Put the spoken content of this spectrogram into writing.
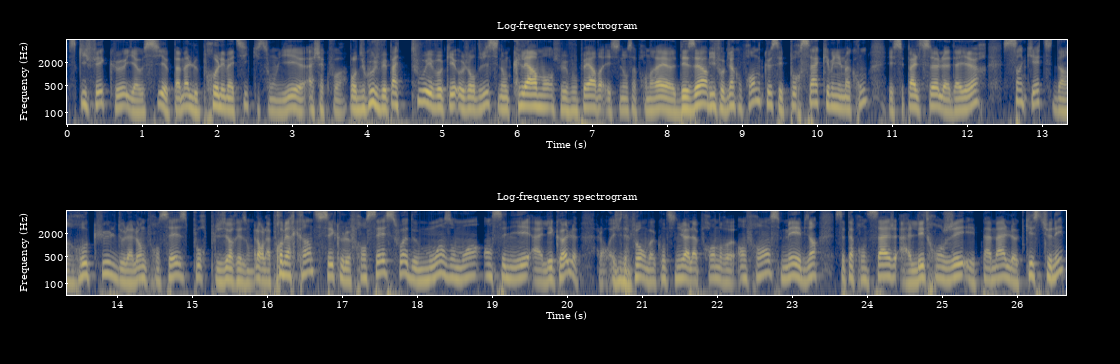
ce qui fait qu'il y a aussi euh, pas mal de problématiques qui sont liées euh, à chaque fois. Bon, du coup, je vais pas tout évoquer aujourd'hui, sinon clairement je vais vous perdre et sinon ça prendrait euh, des heures. Mais il faut bien comprendre que c'est pour ça qu'Emmanuel Macron, et c'est pas le seul d'ailleurs, s'inquiète d'un recul de la langue française pour plusieurs raisons. Alors la première crainte, c'est que le français soit de moins en moins enseigné à l'école. Alors évidemment, on va continuer à l'apprendre en France, mais eh bien cet apprentissage à l'étranger est pas mal questionné,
